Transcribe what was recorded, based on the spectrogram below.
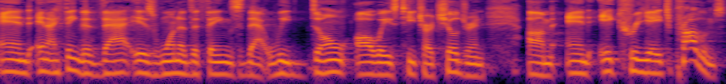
And and I think that that is one of the things that we don't always teach our children, um, and it creates problems.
